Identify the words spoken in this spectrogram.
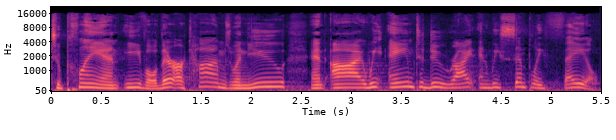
to plan evil. There are times when you and I, we aim to do right and we simply fail.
